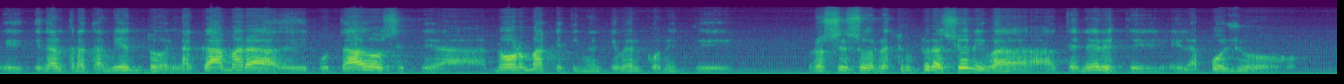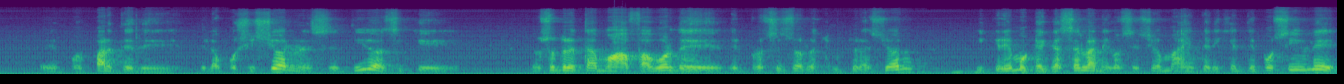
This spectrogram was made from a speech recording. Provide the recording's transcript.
eh, que dar tratamiento en la Cámara de Diputados este, a normas que tengan que ver con este proceso de reestructuración y va a tener este, el apoyo eh, por parte de, la oposición en ese sentido, así que nosotros estamos a favor del proceso de reestructuración y creemos que hay que hacer la negociación más inteligente posible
